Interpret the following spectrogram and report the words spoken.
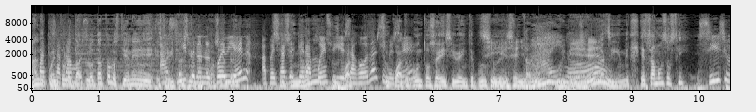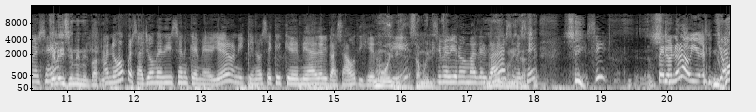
Ah, le ¿Cuánto cuento, los, sacamos? da- los datos los tiene Ah, Estrellita sí, siempre, pero nos fue siempre. bien, a pesar de que era puente sus y esa joda, ¿se Su sé? 4.6 y 20 puntos. Sí, señor. Ay, Muy no. bien. ¿Es famoso usted? Sí, su mesé. ¿Qué le dicen en el barrio? Ah, no, pues a yo me dicen que me vieron y que no sé qué, que me ha adelgazado, dijeron. Muy ¿sí? bien, está muy linda. ¿Sí me vieron más delgada, su? Sí. Sí. Pero no lo vi. Yo No,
